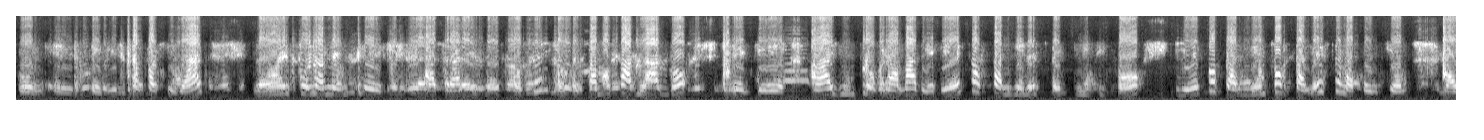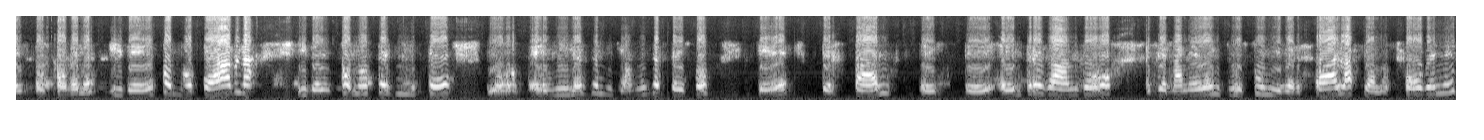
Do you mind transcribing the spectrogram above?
con este, discapacidad, no es solamente a través de estos centros, estamos hablando de que hay un programa de becas también específico y eso también fortalece la atención a estos jóvenes y de eso no se habla y de eso no se dice los eh, miles de millones de pesos que están este, entregando de manera incluso universal hacia los jóvenes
